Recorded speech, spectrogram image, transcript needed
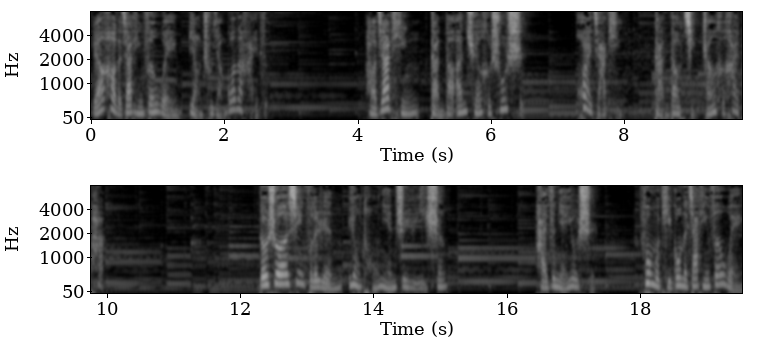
良好的家庭氛围养出阳光的孩子。好家庭感到安全和舒适，坏家庭感到紧张和害怕。都说幸福的人用童年治愈一生。孩子年幼时，父母提供的家庭氛围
